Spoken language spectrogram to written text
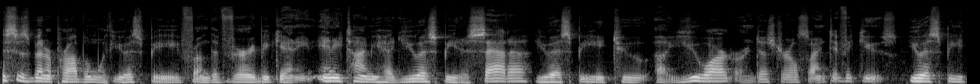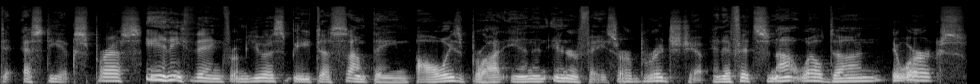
This has been a problem with USB from the very beginning. Anytime you had USB to SATA, USB to uh, UART or industrial scientific use, USB to SD Express, anything from USB to something always brought in an interface or a bridge chip. And if it's not well done, it works.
